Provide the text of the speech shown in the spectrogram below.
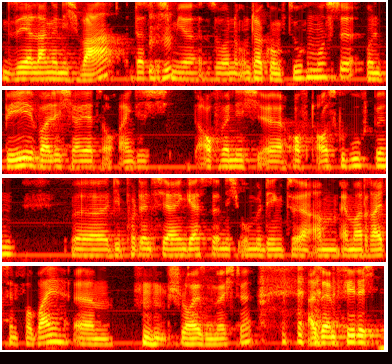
sehr lange nicht war, dass mhm. ich mir so eine Unterkunft suchen musste. Und B, weil ich ja jetzt auch eigentlich, auch wenn ich äh, oft ausgebucht bin, äh, die potenziellen Gäste nicht unbedingt äh, am MA13 vorbei ähm, schleusen möchte. Also empfehle ich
